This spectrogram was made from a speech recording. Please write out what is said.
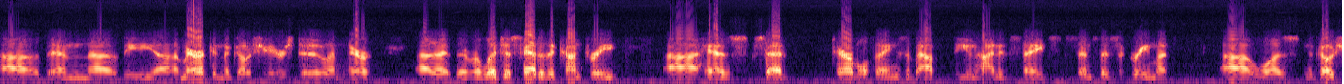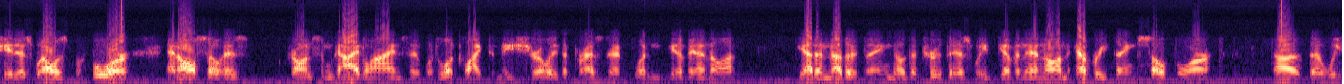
uh, than uh, the uh, American negotiators do, and they're uh, the, the religious head of the country uh, has said terrible things about the United States since this agreement uh, was negotiated as well as before, and also has drawn some guidelines that would look like to me surely the president wouldn't give in on yet another thing, though the truth is we've given in on everything so far uh, that we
